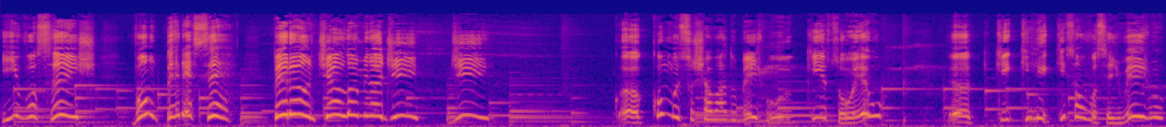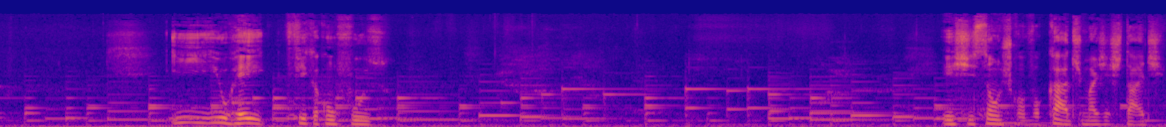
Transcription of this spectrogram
E vocês vão perecer perante a lâmina de. de. Uh, como eu sou chamado mesmo? Quem sou eu? Uh, que, que, que são vocês mesmo? E, e o rei fica confuso. Estes são os convocados, majestade.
